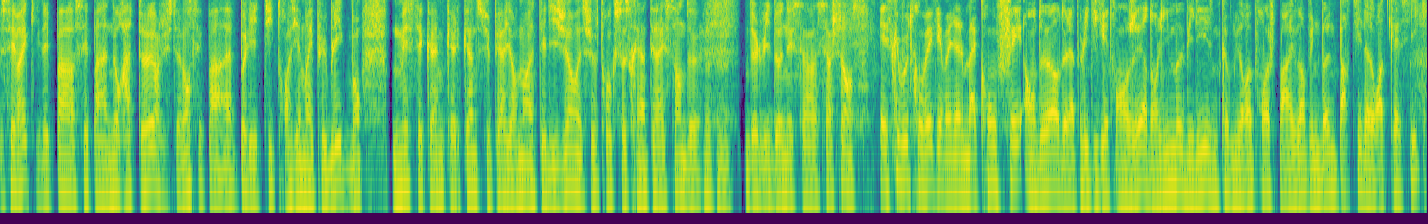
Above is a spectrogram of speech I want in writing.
c'est vrai qu'il est pas, c'est pas un orateur justement, c'est pas un politique troisième République. Bon, mais c'est quand même quelqu'un de supérieurement intelligent. Et je trouve que ce serait intéressant de, de lui donner sa, sa chance. Est-ce que vous trouvez qu'Emmanuel Macron fait en dehors de la politique étrangère, dans l'immobilisme, comme lui reproche par exemple une bonne partie de la droite classique?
